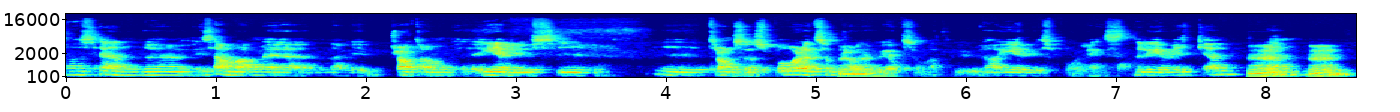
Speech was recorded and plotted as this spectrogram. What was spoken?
och sen eh, i samband med när vi pratar om elljus i, i Trångsundsspåret så pratar Mm. vi också om att vi vill ha elljusspår längs Drevviken. Mm. Mm.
